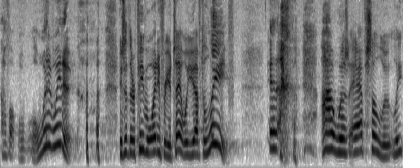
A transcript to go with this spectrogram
I thought, well, what did we do? he said, There are people waiting for your table. You have to leave. And I was absolutely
